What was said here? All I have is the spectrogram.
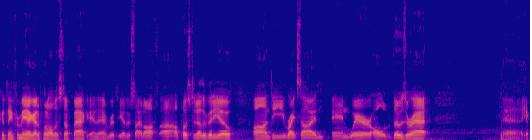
good thing for me, I got to put all this stuff back and then rip the other side off. Uh, I'll post another video on the right side and where all of those are at. Uh, yep.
